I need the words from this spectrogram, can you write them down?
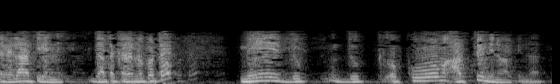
වෙලා තියෙන්නේ. ගත කරනකොට මේ දුක් දුක් ඔක්කොම අත්විඳිනවා පින්නත්.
